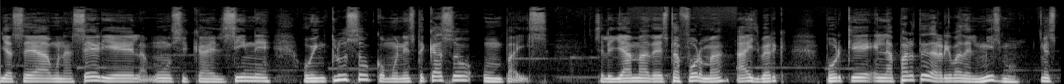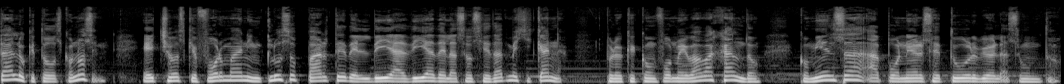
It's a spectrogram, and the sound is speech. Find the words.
ya sea una serie, la música, el cine o incluso, como en este caso, un país. Se le llama de esta forma iceberg porque en la parte de arriba del mismo está lo que todos conocen, hechos que forman incluso parte del día a día de la sociedad mexicana pero que conforme va bajando comienza a ponerse turbio el asunto,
